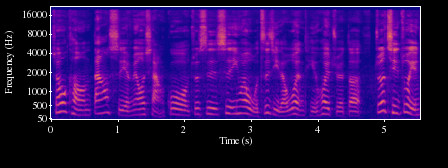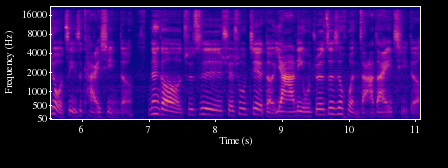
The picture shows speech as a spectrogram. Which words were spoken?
所以我可能当时也没有想过，就是是因为我自己的问题，会觉得就是其实做研究我自己是开心的。那个就是学术界的压力，我觉得这是混杂在一起的。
